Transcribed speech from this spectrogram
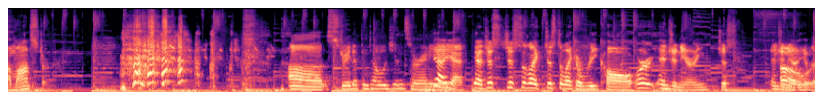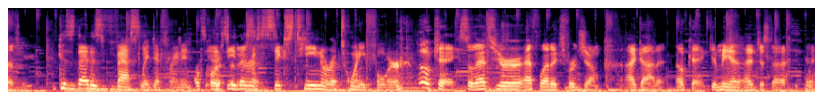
A monster. uh straight up intelligence or any Yeah, yeah, yeah. Just just to like just to like a recall or engineering. Just engineering. Oh. because that is vastly different. It's, Of course it's it either a 16 or a 24. okay. So that's your athletics for jump. I got it. Okay, give me a, a just a.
